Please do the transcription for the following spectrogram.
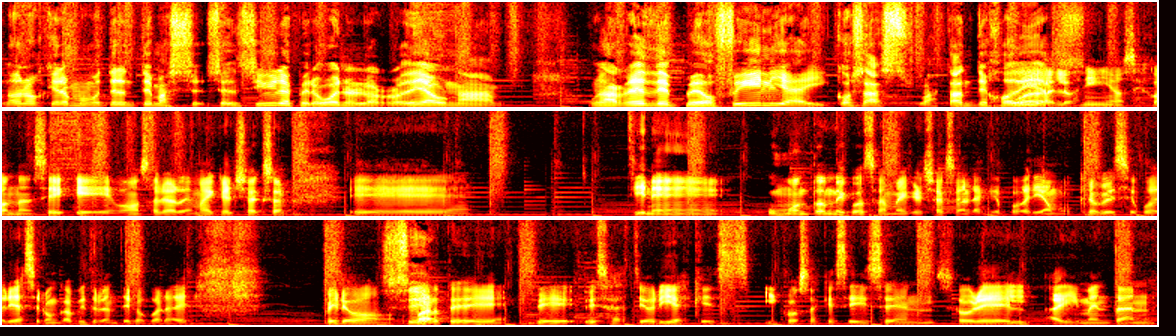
No nos queremos meter en temas se- sensibles, pero bueno, lo rodea una, una red de pedofilia y cosas bastante jodidas. Bueno, los niños, escóndanse que vamos a hablar de Michael Jackson. Eh, tiene un montón de cosas Michael Jackson en la que podríamos, creo que se podría hacer un capítulo entero para él. Pero Sí. parte de, de- esas teorías que, s- y cosas que se dicen sobre él alimentan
